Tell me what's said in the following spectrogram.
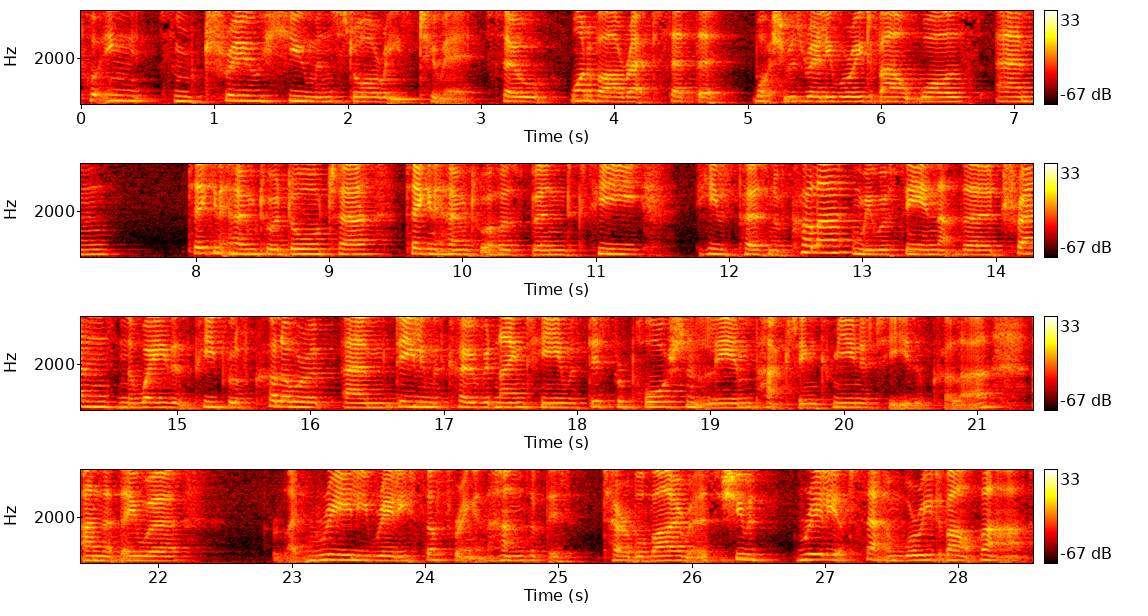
putting some true human stories to it. So one of our reps said that what she was really worried about was um, taking it home to a daughter, taking it home to a husband, because he he was a person of colour, and we were seeing that the trends and the way that the people of colour were um, dealing with COVID 19 was disproportionately impacting communities of colour, and that they were like really, really suffering at the hands of this terrible virus. She was really upset and worried about that.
